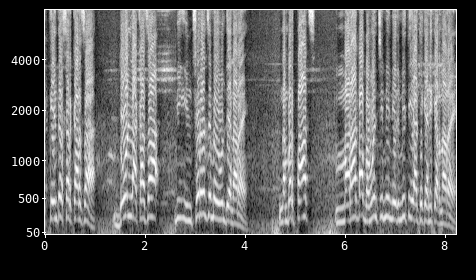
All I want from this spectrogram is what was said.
केंद्र सरकारचा दोन लाखाचा मी इन्शुरन्स मिळवून देणार आहे. नंबर पाच मराठा भवनची मी निर्मिती या ठिकाणी करणार आहे.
